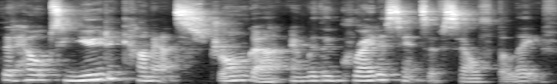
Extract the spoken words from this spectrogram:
that helps you to come out stronger and with a greater sense of self belief.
